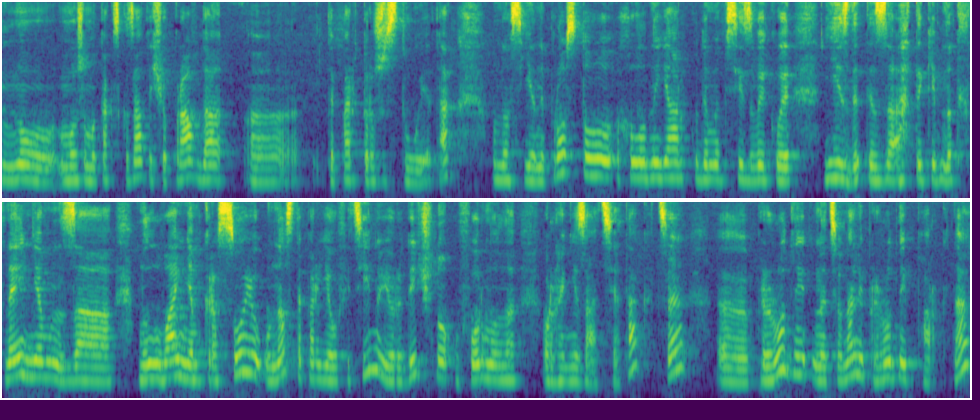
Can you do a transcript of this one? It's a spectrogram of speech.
ну можемо так сказати, що правда е, тепер торжествує. Так у нас є не просто холодний яр, куди ми всі звикли їздити за таким натхненням, за милуванням красою. У нас тепер є офіційно юридично оформлена організація. Так, це природний національний природний парк. Да?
